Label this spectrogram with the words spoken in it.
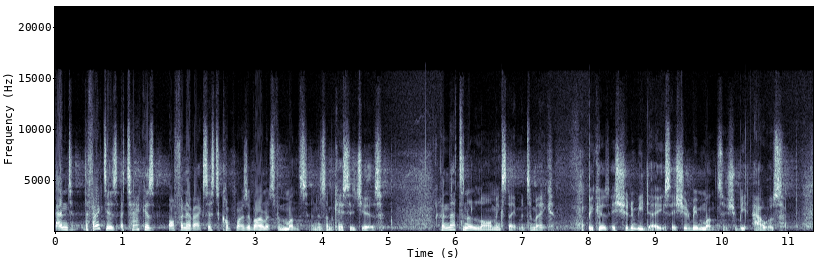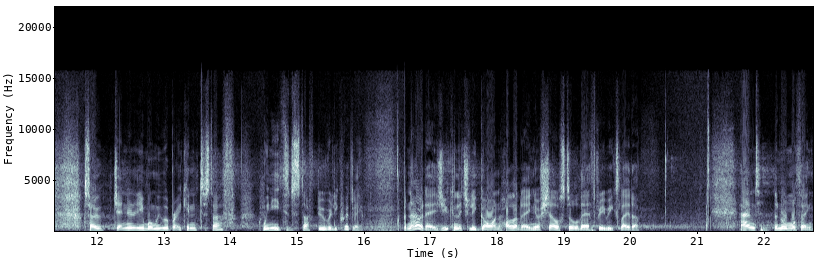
And the fact is, attackers often have access to compromised environments for months, and in some cases years. And that's an alarming statement to make, because it shouldn't be days, it shouldn't be months, it should be hours. So generally, when we were breaking into stuff, we needed stuff do really quickly. But nowadays, you can literally go on holiday and your shell's still there three weeks later. And the normal thing,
